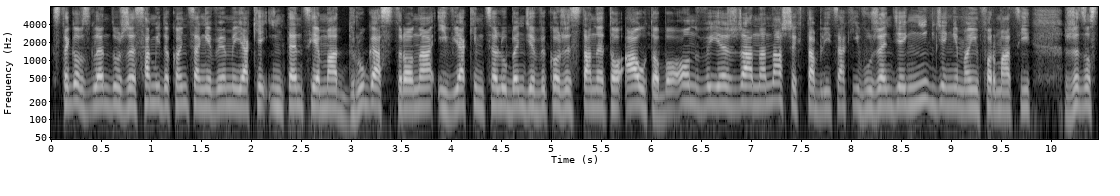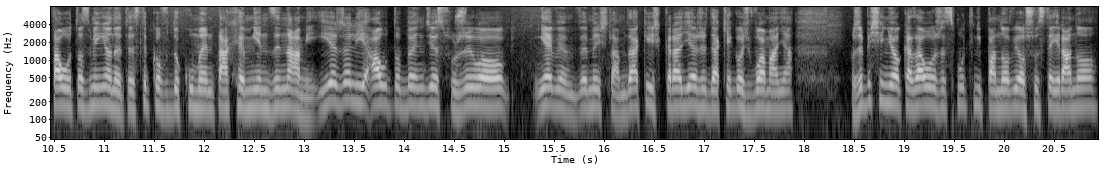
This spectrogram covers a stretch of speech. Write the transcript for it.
Z tego względu, że sami do końca nie wiemy, jakie intencje ma druga strona i w jakim celu będzie wykorzystane to auto, bo on wyjeżdża na naszych tablicach i w urzędzie nigdzie nie ma informacji, że zostało to zmienione. To jest tylko w dokumentach między nami. I jeżeli auto będzie służyło, nie wiem, wymyślam, do jakiejś kradzieży, do jakiegoś włamania, żeby się nie okazało, że smutni panowie o 6 rano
